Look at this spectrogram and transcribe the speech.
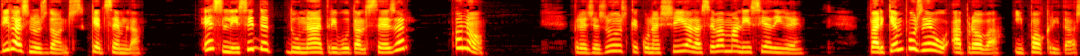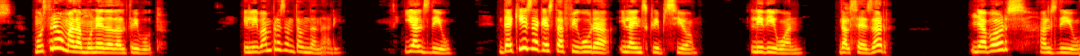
Digues-nos, doncs, què et sembla? És lícit de donar tribut al Cèsar o no? Però Jesús, que coneixia la seva malícia, digué Per què em poseu a prova, hipòcrites? Mostreu-me la moneda del tribut. I li van presentar un denari. I els diu de qui és aquesta figura i la inscripció? Li diuen, del Cèsar. Llavors els diu,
